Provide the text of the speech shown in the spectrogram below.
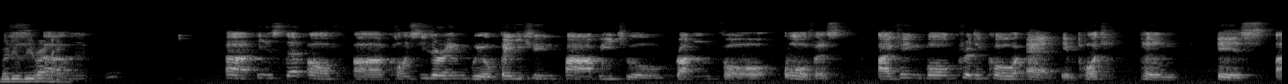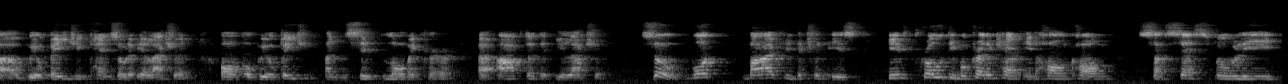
Will you be running? Um, uh, instead of uh, considering will Beijing Party to run for office, I think more critical and important is uh, will Beijing cancel the election or will Beijing unseat lawmaker after the election? So what my prediction is, if pro-democratic camp in Hong Kong successfully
